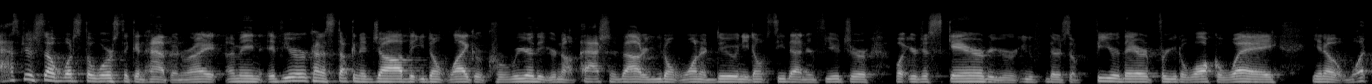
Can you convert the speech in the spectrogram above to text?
ask yourself what's the worst that can happen, right? I mean, if you're kind of stuck in a job that you don't like or career that you're not passionate about or you don't want to do and you don't see that in your future, but you're just scared or you're you, there's a fear there for you to walk away, you know, what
